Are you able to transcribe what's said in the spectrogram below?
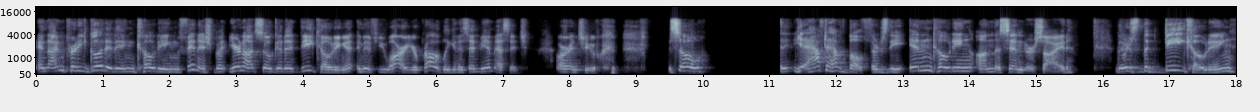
And I'm pretty good at encoding Finnish, but you're not so good at decoding it. And if you are, you're probably going to send me a message, aren't you? so uh, you have to have both. There's the encoding on the sender side, there's the decoding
